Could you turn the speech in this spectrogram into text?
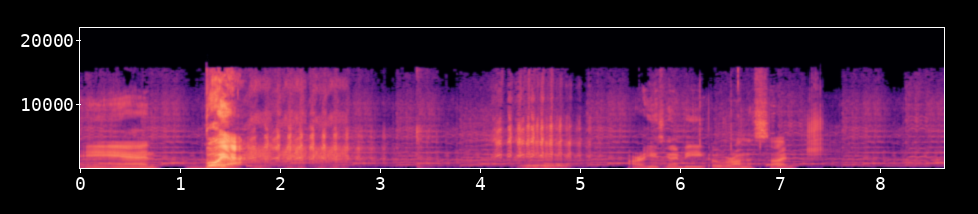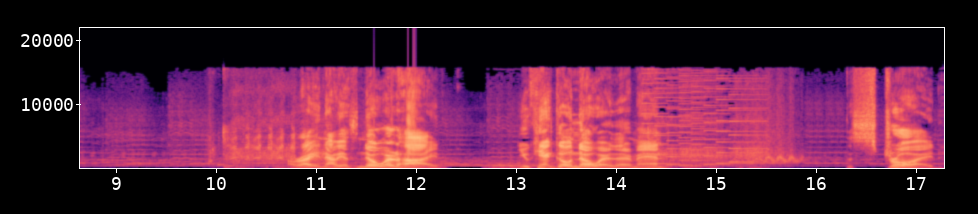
And booyah! Alright, he's gonna be over on this side. Alright, now he has nowhere to hide. You can't go nowhere there, man. Destroyed.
